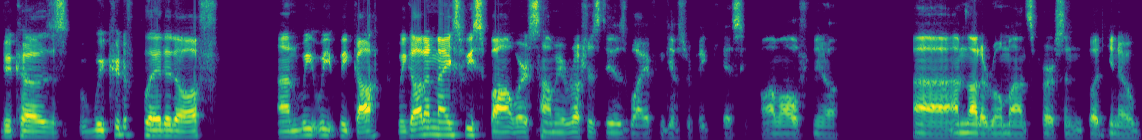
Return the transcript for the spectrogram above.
because we could have played it off and we, we, we got we got a nice wee spot where Sami rushes to his wife and gives her a big kiss. You know, I'm all you know, uh, I'm not a romance person, but you know,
